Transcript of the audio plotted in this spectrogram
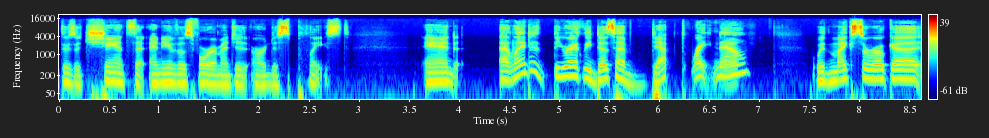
there's a chance that any of those four I mentioned are displaced. And Atlanta theoretically does have depth right now with Mike Soroka,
